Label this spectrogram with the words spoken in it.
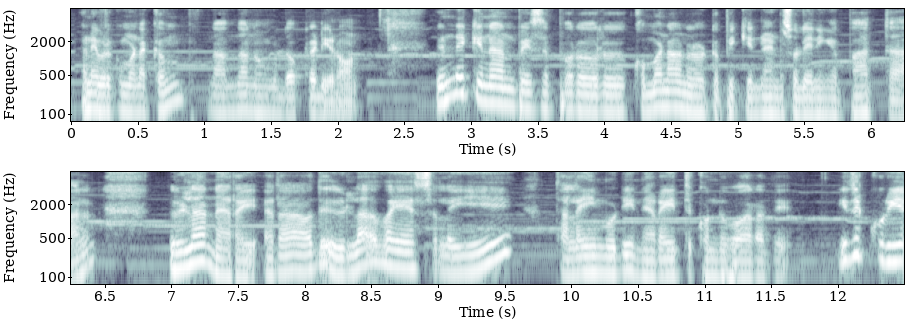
அனைவருக்கும் வணக்கம். நான் தான் உங்கள் டாக்டர் டிரான் இன்றைக்கி நான் பேச போகிற ஒரு குமனான ஒரு டாபிக் என்னன்னு சொல்லி நீங்கள் பார்த்தால் இளநரை அதாவது இள வயசுலேயே தலைமுடி நிறைத்து கொண்டு வர்றது. இதுக்குரிய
